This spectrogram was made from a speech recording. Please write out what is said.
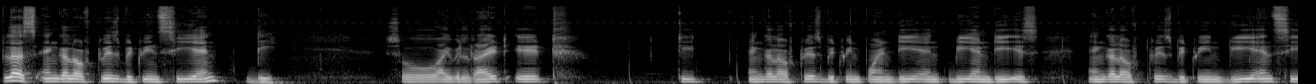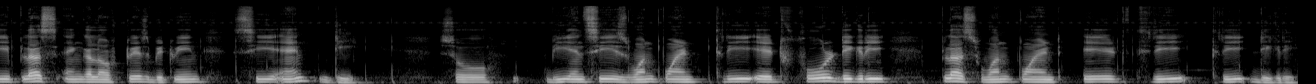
plus angle of twist between c and d. So i will write it t angle of twist between point d and b and d is angle of twist between b and c plus angle of twist between c and d so b and c is 1.384 degree plus 1.833 degree.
